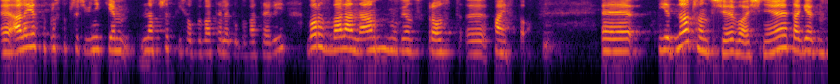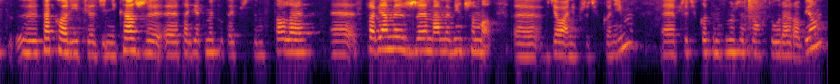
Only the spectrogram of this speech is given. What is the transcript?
ale jest po prostu przeciwnikiem nas wszystkich obywatelek, obywateli, bo rozwala nam, mówiąc wprost, e, państwo. E, Jednocząc się właśnie, tak jak e, ta koalicja dziennikarzy, e, tak jak my tutaj przy tym stole, e, sprawiamy, że mamy większą moc e, w działaniu przeciwko nim, e, przeciwko tym złym rzeczom, które robią.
